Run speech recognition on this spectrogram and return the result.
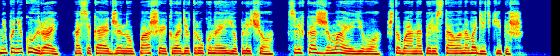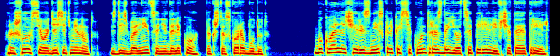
«Не паникуй, Рай», — осекает жену Паша и кладет руку на ее плечо, слегка сжимая его, чтобы она перестала наводить кипиш. Прошло всего 10 минут. Здесь больница недалеко, так что скоро будут. Буквально через несколько секунд раздается переливчатая трель.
